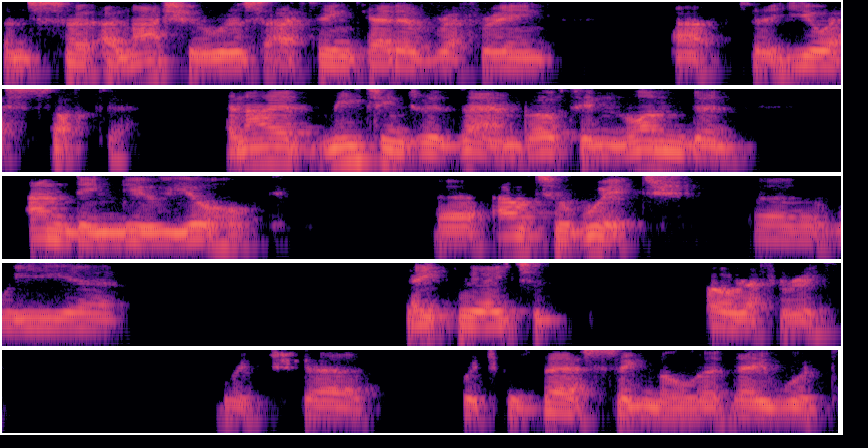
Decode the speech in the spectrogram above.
And, so, and Asher was, I think, head of refereeing at uh, US Soccer. And I had meetings with them both in London and in New York, uh, out of which uh, we uh, they created pro referee, which uh, which was their signal that they would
